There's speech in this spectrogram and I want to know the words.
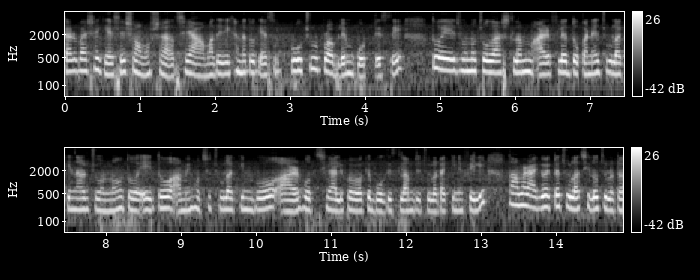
কার বাসায় গ্যাসের সমস্যা আছে? আমাদের এখানে তো গ্যাসের প্রচুর প্রবলেম করতেছে। তো এই জন্য চলে আসলাম আরএফএলের দোকানে চুলা কেনার জন্য। তো এই তো আমি হচ্ছে চুলা কিনবো। আর হচ্ছে আলিফ বাবাকে বলতেছিলাম যে চুলাটা কিনে ফেলি। তো আমার আগেও একটা চুলা ছিল, চুলাটা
